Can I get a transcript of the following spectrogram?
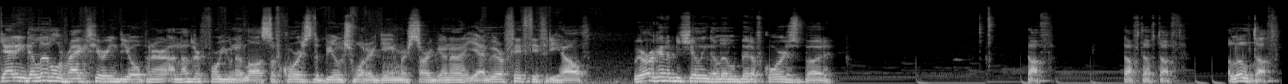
getting a little wrecked here in the opener. Another 4 unit loss. Of course, the Bilgewater gamers are gonna... Yeah, we are 53 health. We are to be healing a little bit, of course, but... Tough. Tough, tough, tough. A little tough.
